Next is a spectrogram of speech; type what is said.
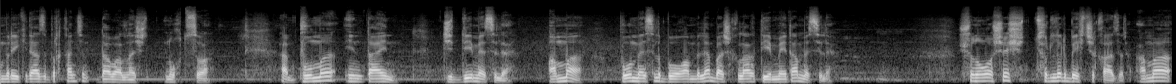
amerikada bir qancha davolanish nuqtasi bor. Bumi intayin ciddi mesele. Ama bu mesele boğan bilen başkalar demeyden mesele. Şuna o'xshash türler bekçi hazır. Ama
